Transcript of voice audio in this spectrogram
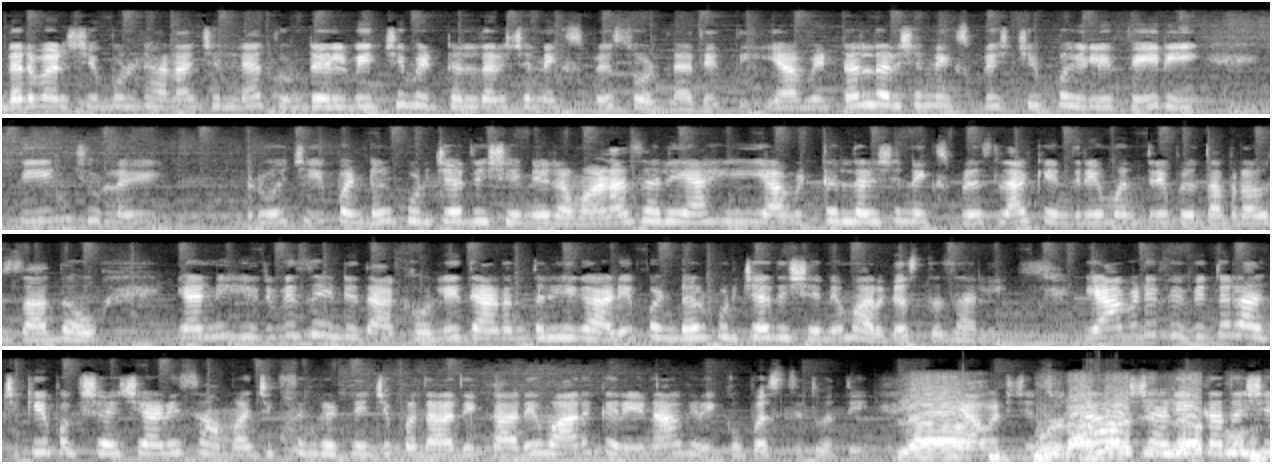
दरवर्षी बुलढाणा जिल्ह्यातून रेल्वेची विठ्ठल दर्शन एक्सप्रेस सोडण्यात येते. या विठ्ठल दर्शन एक्सप्रेसची पहिली फेरी तीन जुलै रोजी पंढरपूरच्या दिशेने रवाना झाली आहे. या विठ्ठल दर्शन एक्सप्रेसला केंद्रीय मंत्री प्रतापराव जाधव यांनी हिरवी झेंडी दाखवली. त्यानंतर ही गाडी पंढरपूरच्या दिशेने मार्गस्थ झाली. यावेळी विविध राजकीय पक्षाचे आणि सामाजिक संघटनेचे पदाधिकारी वारकरी नागरिक उपस्थित होते. यावर्षी एकादशी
